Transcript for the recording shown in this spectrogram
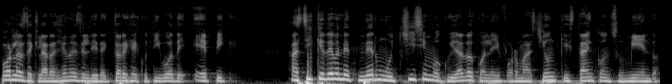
por las declaraciones del director ejecutivo de Epic Así que deben de tener muchísimo cuidado con la información que están consumiendo.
